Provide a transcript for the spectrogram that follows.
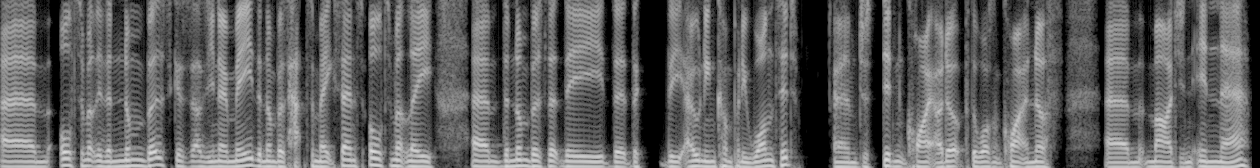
Um, ultimately, the numbers, because as you know me, the numbers had to make sense. Ultimately, um, the numbers that the, the, the, the owning company wanted um, just didn't quite add up. There wasn't quite enough um, margin in there.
